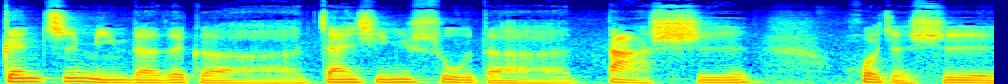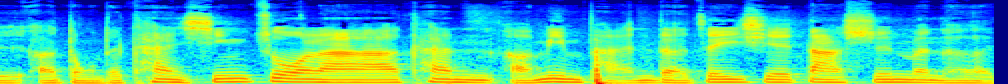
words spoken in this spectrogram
跟知名的这个占星术的大师，或者是呃懂得看星座啦、看呃命盘的这一些大师们呢，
